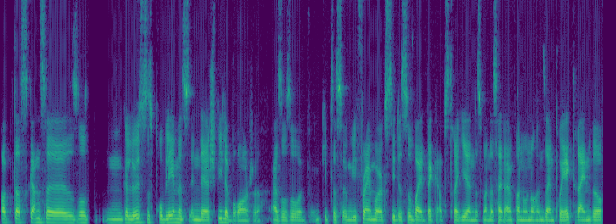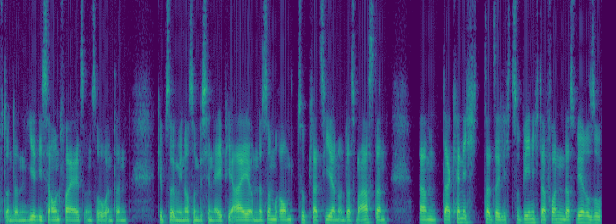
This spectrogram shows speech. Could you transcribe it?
ob das Ganze so ein gelöstes Problem ist in der Spielebranche. Also so gibt es irgendwie Frameworks, die das so weit weg abstrahieren, dass man das halt einfach nur noch in sein Projekt reinwirft und dann hier die Soundfiles und so und dann gibt es irgendwie noch so ein bisschen API, um das im Raum zu platzieren und das war's dann. Ähm, da kenne ich tatsächlich zu wenig davon. Das wäre so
